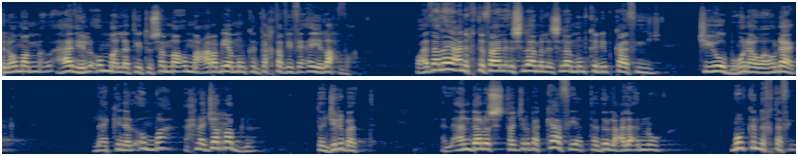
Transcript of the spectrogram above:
الأمة هذه الأمة التي تسمى أمة عربية ممكن تختفي في أي لحظة. وهذا لا يعني اختفاء الإسلام. الإسلام ممكن يبقى في جيوب هنا وهناك. لكن الأمة إحنا جربنا تجربة الأندلس تجربة كافية تدل على أنه ممكن نختفي.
